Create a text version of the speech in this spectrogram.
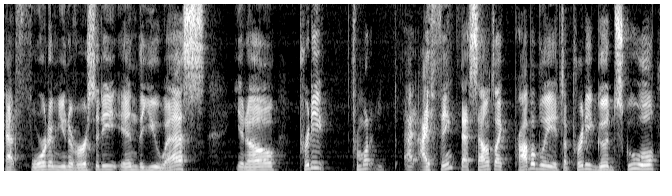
at Fordham University in the U.S. You know, pretty from what I, I think that sounds like probably it's a pretty good school.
